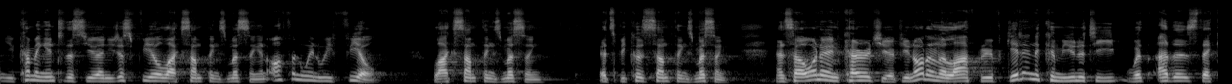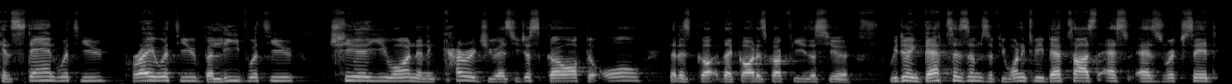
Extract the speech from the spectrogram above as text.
you're coming into this year and you just feel like something's missing. And often when we feel like something's missing, it's because something's missing. And so I want to encourage you if you're not in a life group, get in a community with others that can stand with you, pray with you, believe with you, cheer you on, and encourage you as you just go after all that, is that God has got for you this year. We're doing baptisms. If you're wanting to be baptized, as, as Rich said,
